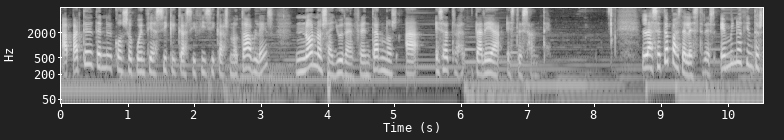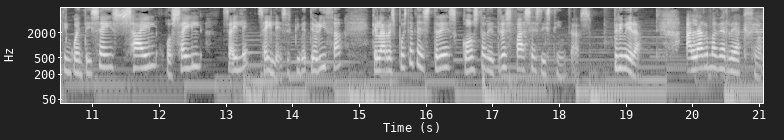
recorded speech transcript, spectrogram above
aparte de tener consecuencias psíquicas y físicas notables, no nos ayuda a enfrentarnos a esa tarea estresante. Las etapas del estrés. En 1956, Seil o Seile, se escribe, teoriza que la respuesta de estrés consta de tres fases distintas. Primera, alarma de reacción.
